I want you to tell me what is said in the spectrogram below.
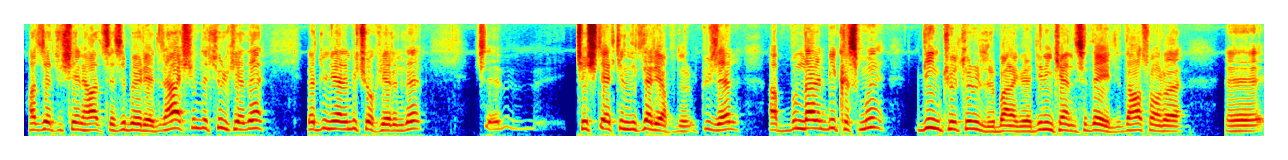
Hazreti Hüseyin hadisesi böyledir. Ha şimdi Türkiye'de ve dünyanın birçok yerinde işte çeşitli etkinlikler yapılıyor. Güzel. Bunların bir kısmı din kültürüdür bana göre. Dinin kendisi değildir. Daha sonra e,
